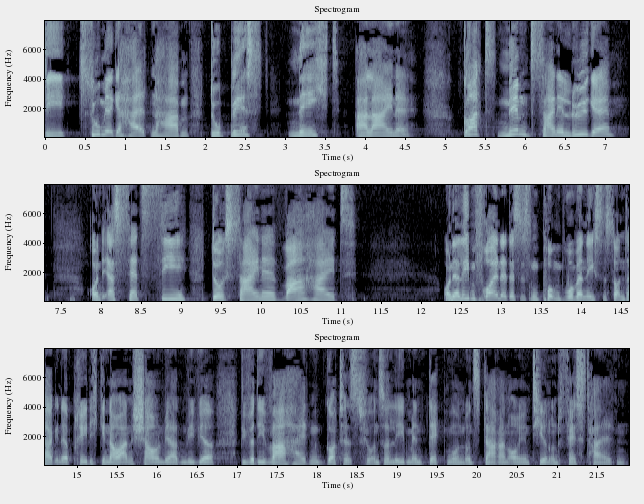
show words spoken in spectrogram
die zu mir gehalten haben. Du bist nicht alleine. Gott nimmt seine Lüge und er setzt sie durch seine Wahrheit. Und ihr lieben Freunde, das ist ein Punkt, wo wir nächsten Sonntag in der Predigt genau anschauen werden, wie wir, wie wir die Wahrheiten Gottes für unser Leben entdecken und uns daran orientieren und festhalten.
